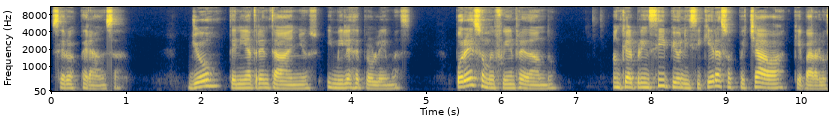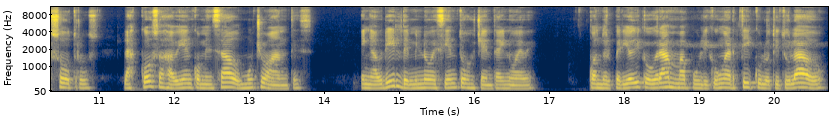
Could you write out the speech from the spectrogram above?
cero esperanza. Yo tenía 30 años y miles de problemas. Por eso me fui enredando. Aunque al principio ni siquiera sospechaba que para los otros las cosas habían comenzado mucho antes en abril de 1989, cuando el periódico Gramma publicó un artículo titulado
